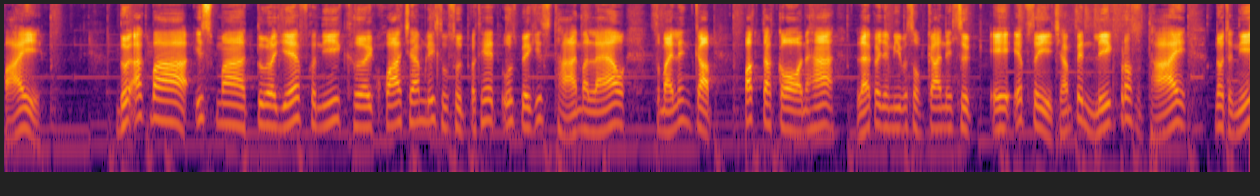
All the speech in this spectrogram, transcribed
ไป โดยอักบาอิสมาตูรเยฟคนนี้เคยคว้าแชมป์ลีกสูงสุดประเทศอุซเบกิสถานมาแล้ว สมัยเล่นกับปักตากอนะฮะ และก็ยังมีประสบการณ์ในศึก AFC แชมเปี้ยนลีกรอบสุดท้าย นอกจากนี้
